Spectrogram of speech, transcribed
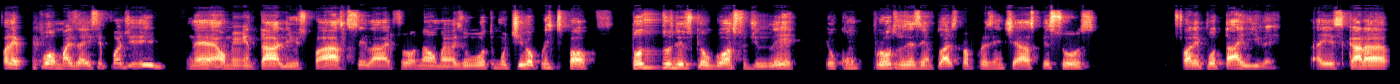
Falei, pô, mas aí você pode né, aumentar ali o espaço, sei lá. Ele falou, não, mas o outro motivo é o principal. Todos os livros que eu gosto de ler, eu compro outros exemplares para presentear as pessoas. Falei, pô, tá aí, velho. Tá esse cara,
